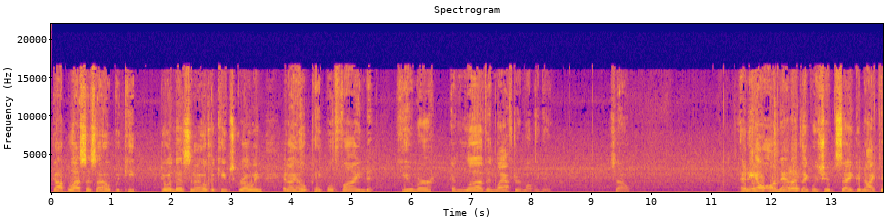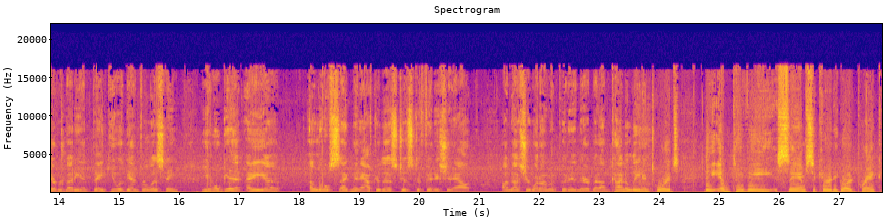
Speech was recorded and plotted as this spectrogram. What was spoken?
God bless us. I hope we keep doing this, and I hope it keeps growing. And I hope people find humor and love and laughter in what we do. So, anyhow, on that, I think we should say goodnight to everybody and thank you again for listening. You will get a uh, a little segment after this just to finish it out. I'm not sure what I'm going to put in there, but I'm kind of leaning towards the MTV Sam security guard prank.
